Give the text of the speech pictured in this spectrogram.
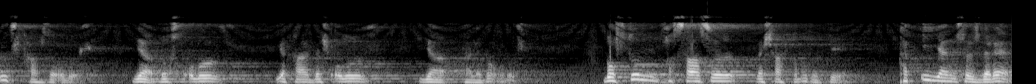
üç tarzda olur. Ya dost olur, ya kardeş olur, ya talebe olur. Dostun hassası ve şartı budur ki, katiyen sözlere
